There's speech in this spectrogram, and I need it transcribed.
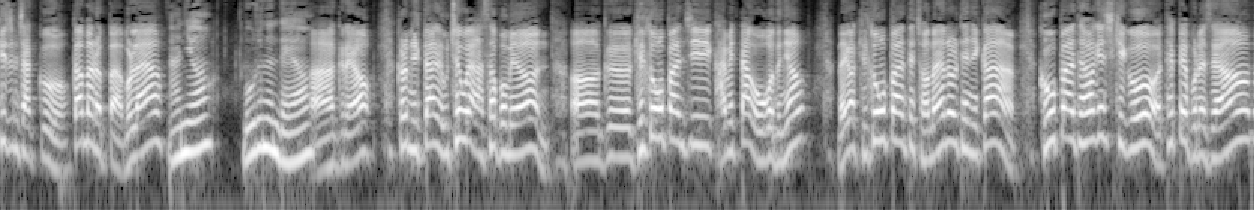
키 좀 작고 까만 오빠 몰라요? 아니요. 모르는데요. 아 그래요? 그럼 일단 우체국에 가서 보면 어 그 길동 오빠인지 감이 딱 오거든요. 내가 길동 오빠한테 전화해 놓을 테니까 그 오빠한테 확인시키고 택배 보내세요.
